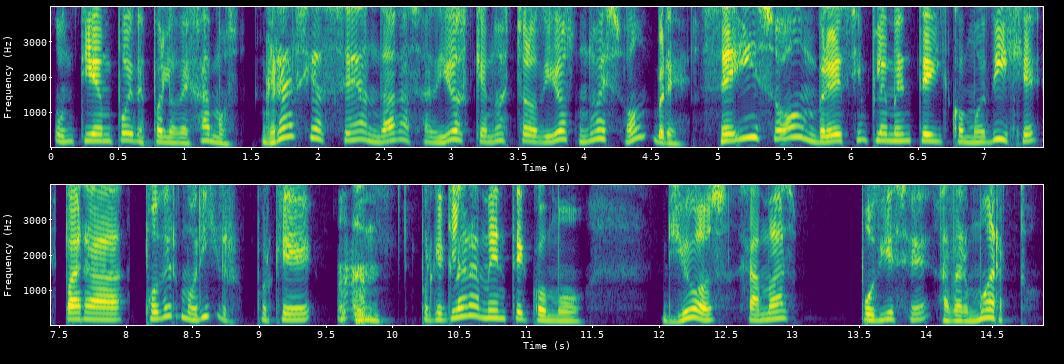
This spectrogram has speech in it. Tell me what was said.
un tiempo y después lo dejamos. Gracias sean dadas a Dios que nuestro Dios no es hombre. Se hizo hombre simplemente, y como dije, para poder morir, porque, porque claramente como Dios jamás pudiese haber muerto.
